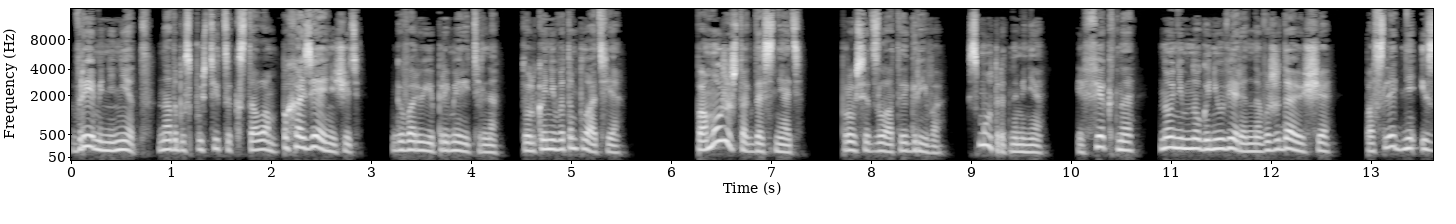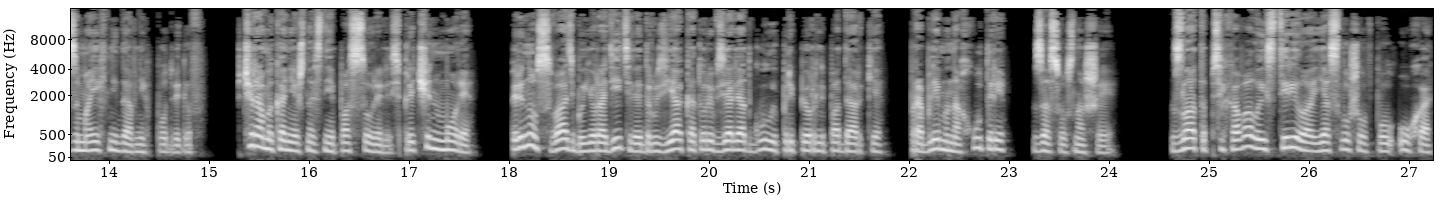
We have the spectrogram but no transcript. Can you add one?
Времени нет, надо бы спуститься к столам, похозяйничать», – говорю ей примирительно. «Только не в этом платье». «Поможешь тогда снять?» Просит Злата игриво. Смотрит на меня. Эффектно, но немного неуверенно, выжидающе. Последний из-за моих недавних подвигов. Вчера мы, конечно, с ней поссорились. Причин море. Перенос свадьбы, ее родители, друзья, которые взяли отгул и приперли подарки. Проблемы на хуторе, засос на шее. Злата психовала и истерила, я слушал в полуха.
